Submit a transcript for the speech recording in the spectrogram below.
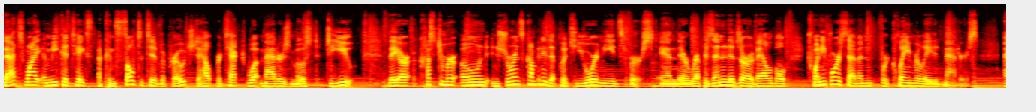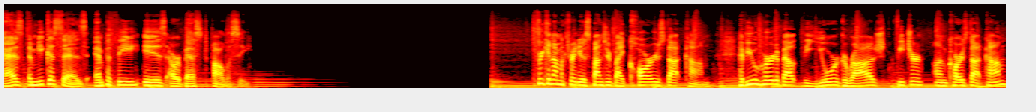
That's why Amica takes a consultative approach to help protect what matters most to you. They are a customer owned insurance company that puts your needs first, and their representatives are available 24 7 for claim related matters. As Amica says, empathy is our best policy. Freakonomics Radio is sponsored by Cars.com. Have you heard about the Your Garage feature on Cars.com?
